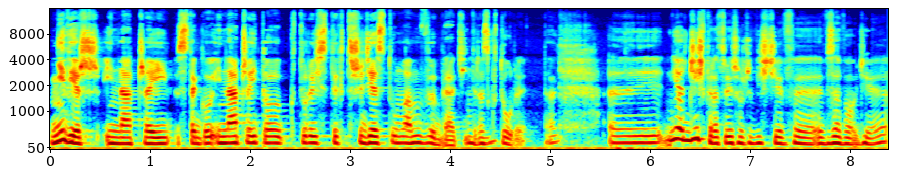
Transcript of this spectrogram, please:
nie wiesz inaczej, z tego inaczej to któryś z tych 30 mam wybrać i teraz mhm. który, tak? Y, nie od dziś pracujesz oczywiście w, w zawodzie.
